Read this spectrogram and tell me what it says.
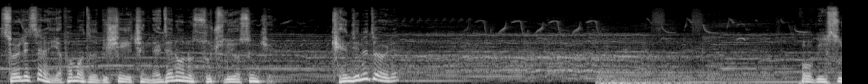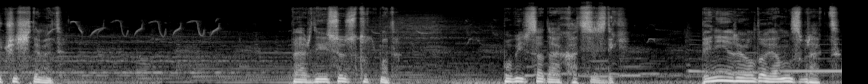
Söylesene yapamadığı bir şey için neden onu suçluyorsun ki? Kendini de öyle. O bir suç işlemedi. Verdiği sözü tutmadı. Bu bir sadakatsizlik. Beni yarı yolda yalnız bıraktı.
